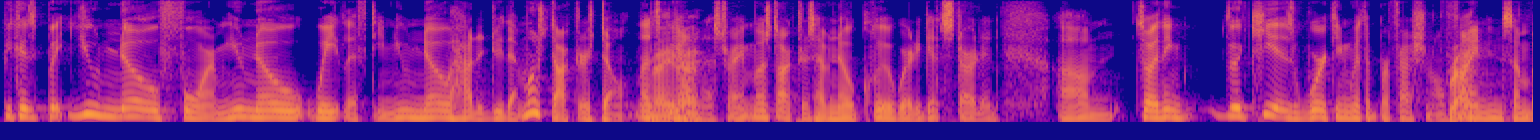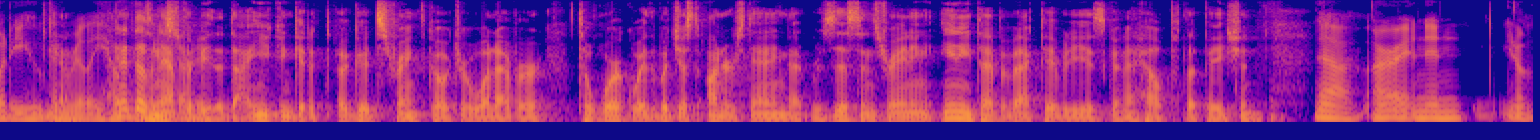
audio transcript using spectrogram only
because, but you know form, you know weightlifting, you know how to do that. Most doctors don't. Let's right, be honest, right. right? Most doctors have no clue where to get started. Um, so I think the key is working with a professional, right. finding somebody who can yeah. really help. And it doesn't have started. to be the diet. You can get a, a, good strength coach or whatever to work with, but just understanding that resistance training, any type of activity, is going to help the patient. Yeah. All right. And then, you know,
